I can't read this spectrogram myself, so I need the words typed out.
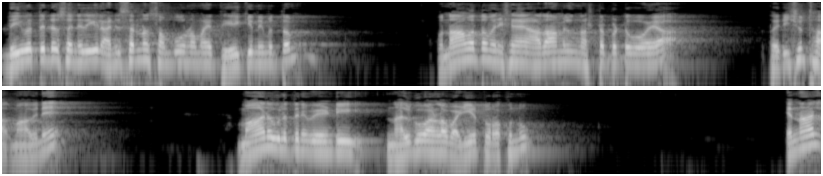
ദൈവത്തിന്റെ സന്നിധിയിൽ അനുസരണം സമ്പൂർണമായി തേക്ക് നിമിത്തം ഒന്നാമത്തെ മനുഷ്യനായ ആദാമിൽ നഷ്ടപ്പെട്ടു പോയ പരിശുദ്ധാത്മാവിനെ മാനകുലത്തിന് വേണ്ടി നൽകുവാനുള്ള വഴിയെ തുറക്കുന്നു. എന്നാൽ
